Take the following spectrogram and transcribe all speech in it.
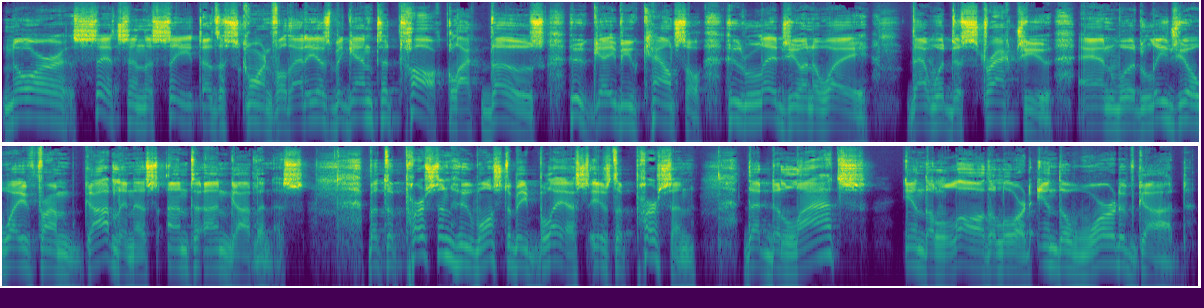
nor sits in the seat of the scornful. That is, begin to talk like those who gave you counsel, who led you in a way that would distract you and would lead you away from godliness unto ungodliness. But the person who wants to be blessed is the person that delights in the law of the Lord, in the word of God.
